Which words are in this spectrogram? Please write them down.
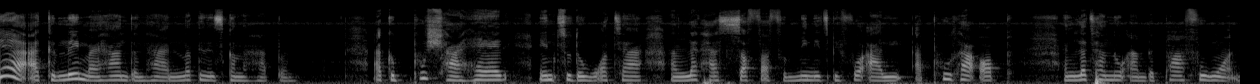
yeah, I could lay my hand on her and nothing is gonna happen. I could push her head into the water and let her suffer for minutes before I, I pull her up and let her know I'm the powerful one.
